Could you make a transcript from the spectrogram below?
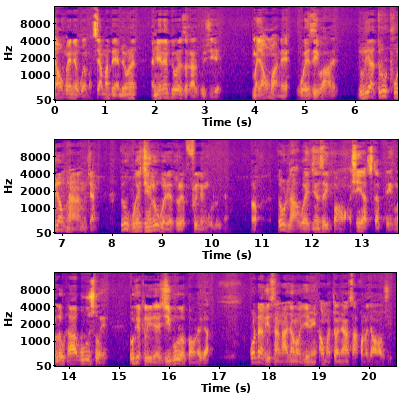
ယောင်းမဲနဲ့ဝဲမှာဆရာမတင်အမျိုးနဲ့အမြဲတမ်းပြောတဲ့စကားတစ်ခုရှိတယ်မယောင်းပါနဲ့ဝဲစီပါတဲ့ လူတွေကသူတို့ထိုးယောင်းခံရတာမကြိုက်သူတို့ဝဲခြင်းလို့ဝဲတယ်ဆိုတော့ feeling ကိုလိုချင်အဲ့တော့သူတို့လာဝဲခြင်းစိတ်ပေါအောင်အရှိရ step တွေမလုပ်ထားဘူးဆိုရင်ဘုခေတ်ကလေးတွေရီဖို့တော့ကောင်းတယ်ဗျ content လေး15ချောင်းလောက်ရေးပြီးအောက်မှာကြော်ညာစာ9ချောင်းလောက်ရှိတယ်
